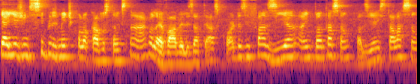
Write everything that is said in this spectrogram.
e aí a gente simplesmente colocava os tanques na água, levava eles até as cordas e fazia a implantação, fazia a instalação.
